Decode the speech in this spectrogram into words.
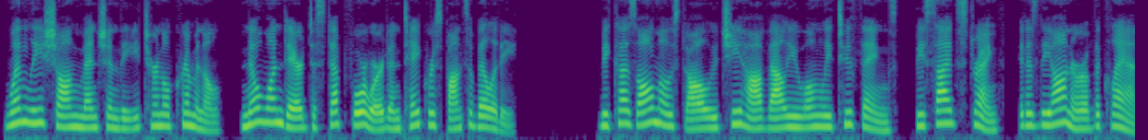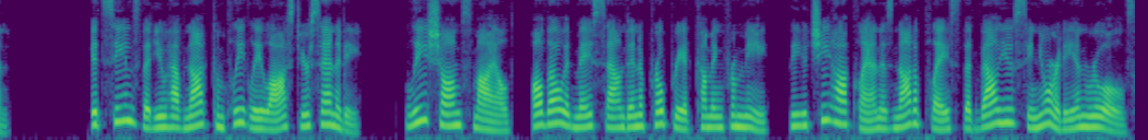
When Li Shang mentioned the eternal criminal, no one dared to step forward and take responsibility. Because almost all Uchiha value only two things, besides strength, it is the honor of the clan. It seems that you have not completely lost your sanity. Li Shang smiled, although it may sound inappropriate coming from me, the Uchiha clan is not a place that values seniority and rules.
